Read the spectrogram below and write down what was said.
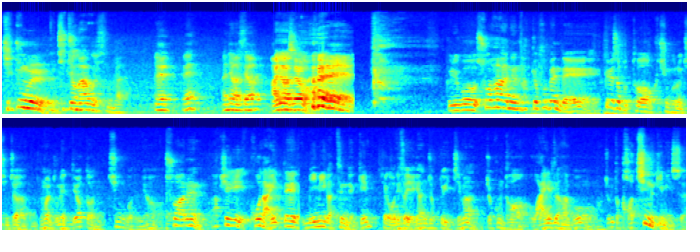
집중을 집중을 하고 있습니다. 네, 네. 안녕하세요. 안녕하세요. 네. 그리고 수하는 학교 후배인데 학교에서부터 그 친구는 진짜 정말 눈에 띄었던 친구거든요. 수하는 확실히 그 나이 때 미미 같은 느낌? 제가 어디서 얘기한 적도 있지만 조금 더 와일드하고 좀 더 거친 느낌이 있어요.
